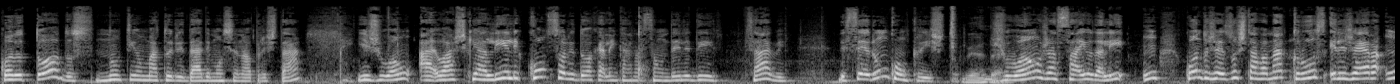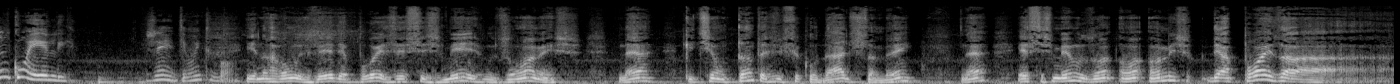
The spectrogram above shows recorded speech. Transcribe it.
Quando todos não tinham maturidade emocional para estar. E João, eu acho que ali ele consolidou aquela encarnação dele de, sabe? De ser um com Cristo. Verdade. João já saiu dali um. Quando Jesus estava na cruz, ele já era um com ele. Gente, muito bom. E nós vamos ver depois esses mesmos homens, né, que tinham tantas dificuldades também, né? Esses mesmos homens, de, após a,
